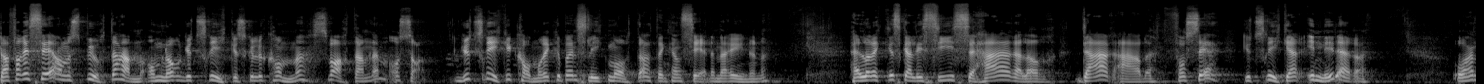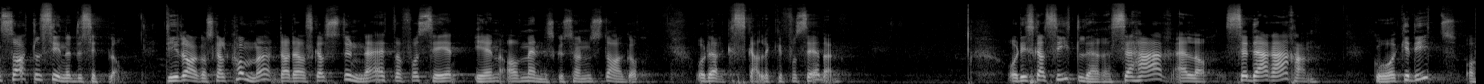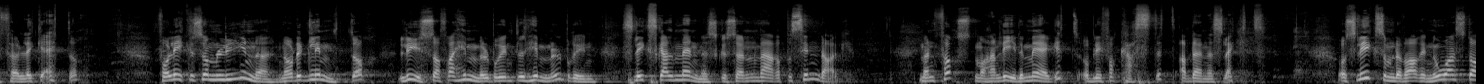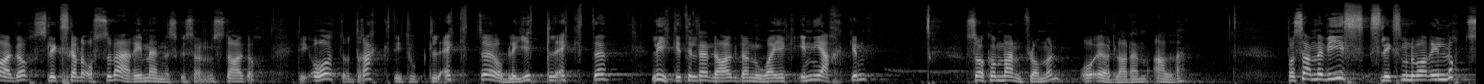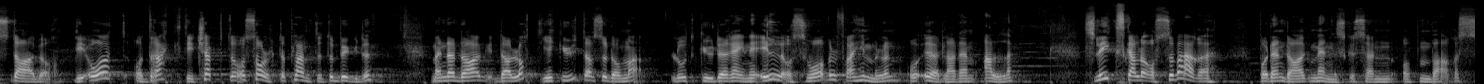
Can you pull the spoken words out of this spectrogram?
Da fariseerne spurte ham om når Guds rike skulle komme, svarte han dem og sa Guds rike kommer ikke på en slik måte at en kan se det med øynene. Heller ikke skal de si 'se her' eller 'der er det'. For se, Guds rike er inni dere. Og han sa til sine disipler.: De dager skal komme da dere skal stunde etter å få se en av menneskesønnens dager, og dere skal ikke få se den. Og de skal si til dere, se her, eller se der er han. Gå ikke dit, og følg ikke etter. For like som lynet, når det glimter, lyser fra himmelbryn til himmelbryn, slik skal menneskesønnen være på sin dag. Men først må han lide meget og bli forkastet av denne slekt. Og slik som det var i Noas dager, slik skal det også være i menneskesønnens dager. De åt og drakk, de tok til ekte og ble gitt til ekte, like til den dag da Noah gikk inn i arken. Så kom vannflommen og ødela dem alle. På samme vis, slik som det var i Lots dager. De åt og drakk, de kjøpte og solgte, plantet og bygde. Men den dag da Lot gikk ut av Sodoma, lot Gud det regne ild og svovel fra himmelen og ødela dem alle. Slik skal det også være på den dag menneskesønnen åpenbares.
